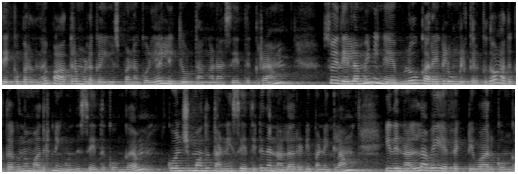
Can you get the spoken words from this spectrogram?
சேர்க்க போகிறது வந்து பாத்திரம் விளக்க யூஸ் பண்ணக்கூடிய லிக்யூட் தாங்க நான் சேர்த்துக்கிறேன். ஸோ இது எல்லாமே நீங்கள் எவ்வளோ கரைகள் உங்களுக்கு இருக்குதோ அதுக்கு தகுந்த மாதிரி நீங்கள் வந்து சேர்த்துக்கோங்க. கொஞ்சமாக வந்து தண்ணி சேர்த்துட்டு இதை நல்லா ரெடி பண்ணிக்கலாம். இது நல்லாவே எஃபெக்டிவாக இருக்குங்க.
